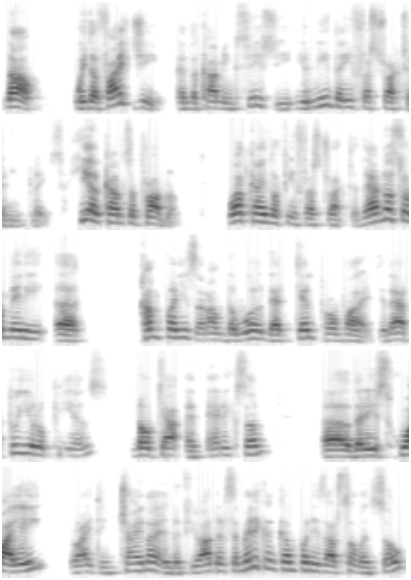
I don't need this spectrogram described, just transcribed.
Now, with the 5G and the coming 6G, you need the infrastructure in place. Here comes a problem. What kind of infrastructure? There are not so many uh, companies around the world that can provide. There are two Europeans Nokia and Ericsson. Uh, there is Huawei, right, in China and a few others. American companies are so and so.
